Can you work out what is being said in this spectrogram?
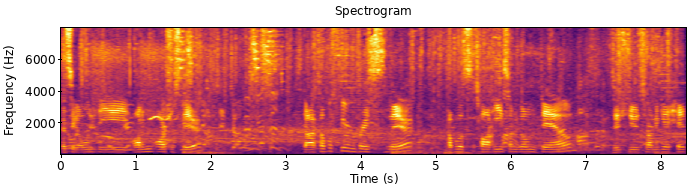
Let's take one of the Ottoman Archers there. Got a couple Spear Embraces there. A couple of Sipahi starting going down. Zinchnoos starting to get hit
